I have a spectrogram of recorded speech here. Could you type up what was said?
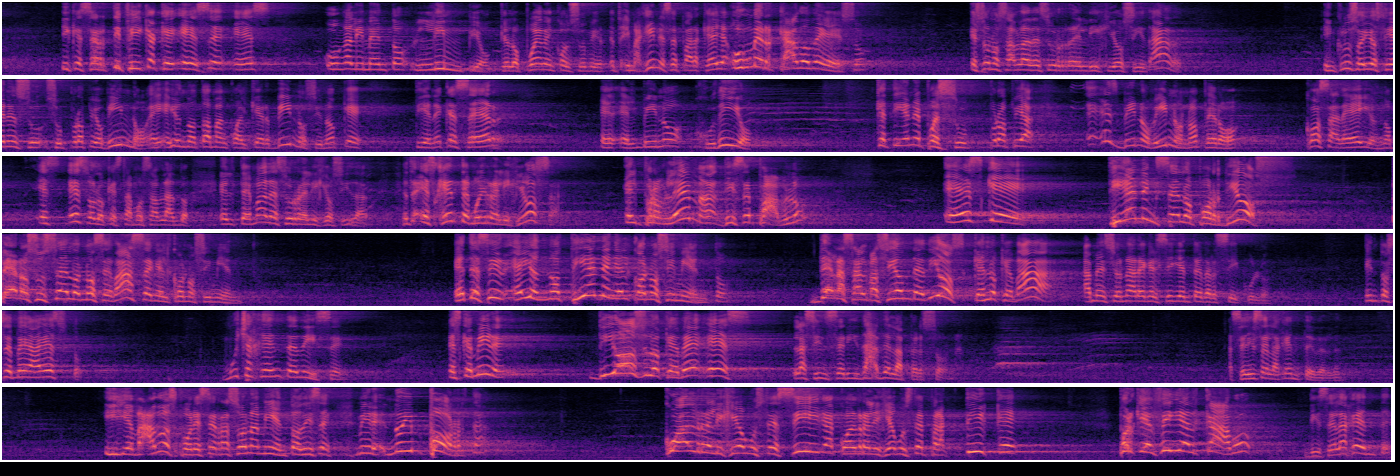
y que certifica que ese es un alimento limpio que lo pueden consumir. imagínense, para que haya un mercado de eso, eso nos habla de su religiosidad. Incluso ellos tienen su, propio vino. E, ellos no toman cualquier vino, sino que tiene que ser el, vino judío, que tiene pues su propia, es vino, vino, ¿no? Pero cosa de ellos, ¿no? Es eso lo que estamos hablando, el tema de su religiosidad. Es gente muy religiosa. El problema, dice Pablo, es que tienen celo por Dios pero su celo no se basa en el conocimiento. Es decir, ellos no tienen el conocimiento de la salvación de Dios, que es lo que va a mencionar en el siguiente versículo. Entonces vea esto. Mucha gente dice, es que mire, Dios lo que ve es la sinceridad de la persona. Así dice la gente, ¿verdad? Y llevados por ese razonamiento, dice, mire, no importa cuál religión usted siga, cuál religión usted practique, porque al fin y al cabo, dice la gente,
